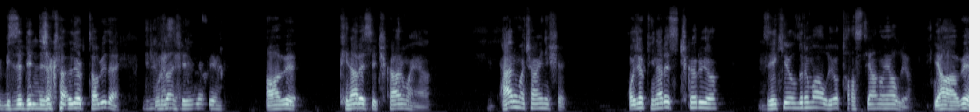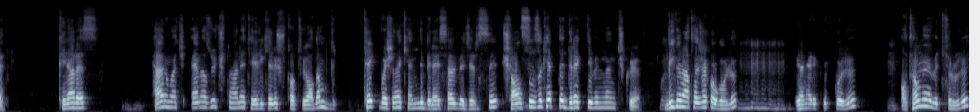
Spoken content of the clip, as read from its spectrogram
bizi dinleyecek hali yok tabii de Dinlemez buradan ya. şeyini yapayım. Abi Pinares'i çıkarma ya. Her maç aynı şey. Hoca Pinares çıkarıyor. Zeki Yıldırım'ı alıyor. Tastiano'yu alıyor. Ya abi Pinares her maç en az 3 tane tehlikeli şut atıyor. Adam bu- tek başına kendi bireysel becerisi şanssızlık hep de direkt dibinden çıkıyor. Buyurun. Bir gün atacak o golü. Jeneriklik golü. Atamıyor bir türlü.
